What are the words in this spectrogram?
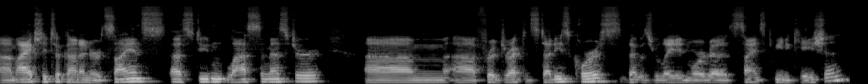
Um, I actually took on an earth science uh, student last semester um, uh, for a directed studies course that was related more to science communication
